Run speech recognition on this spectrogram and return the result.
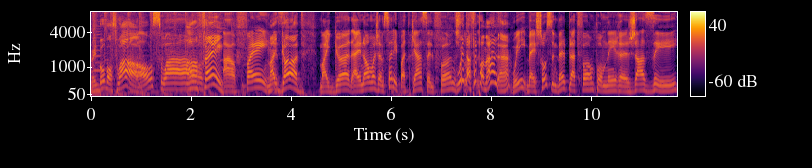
Rainbow, bonsoir! Bonsoir. Enfin! Enfin. My God! My God. Hey, non, moi, j'aime ça, les podcasts, c'est le fun. Je Oui, t'en fais pas mal, hein? Oui, ben je trouve que c'est une belle plateforme pour venir euh, jaser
